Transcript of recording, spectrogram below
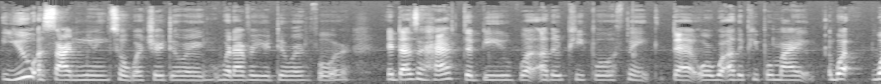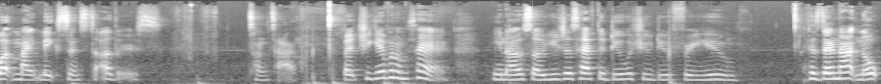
you assign meaning to what you're doing, whatever you're doing for. It doesn't have to be what other people think that or what other people might what what might make sense to others tongue tie. But you get what I'm saying, you know. So you just have to do what you do for you, because they're not no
